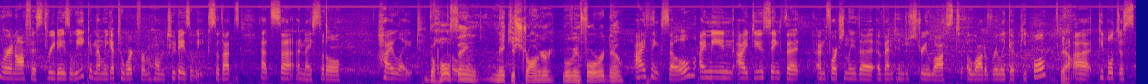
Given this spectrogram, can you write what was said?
we're in office three days a week, and then we get to work from home two days a week. So that's that's uh, a nice little highlight. The whole COVID. thing make you stronger moving forward now? I think so. I mean, I do think that unfortunately the event industry lost a lot of really good people. Yeah. Uh, people just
